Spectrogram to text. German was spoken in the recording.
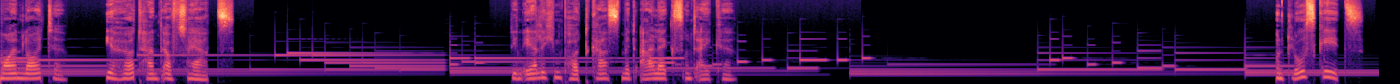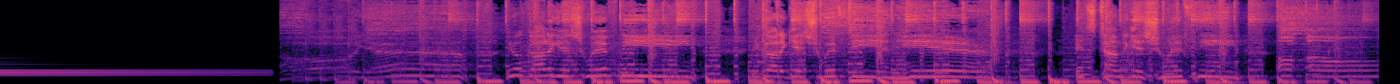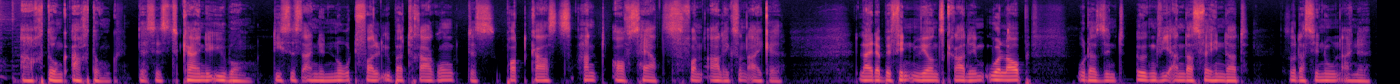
Moin Leute, ihr hört Hand aufs Herz. Den ehrlichen Podcast mit Alex und Eike. Und los geht's. You gotta get swifty. You gotta get swifty in here. It's time to get swifty. Achtung, Achtung, das ist keine Übung. Dies ist eine Notfallübertragung des Podcasts Hand aufs Herz von Alex und Eike. Leider befinden wir uns gerade im Urlaub oder sind irgendwie anders verhindert, sodass wir nun eine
